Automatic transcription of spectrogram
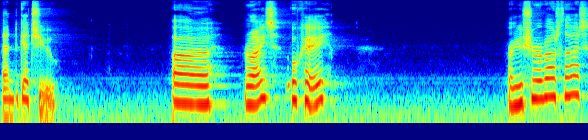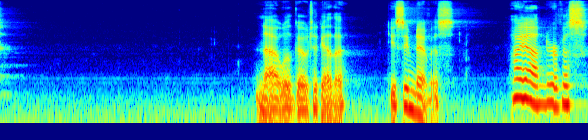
and get you. Uh, right, okay. Are you sure about that? Now we'll go together. You seem nervous. I am nervous.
